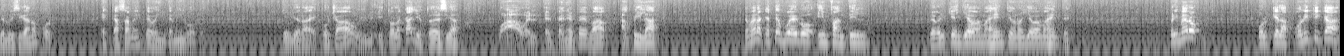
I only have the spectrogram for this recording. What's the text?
que Luis ganó por escasamente 20 mil votos. Usted hubiera escuchado y visto la calle, usted decía, wow, el, el PNP va a pilar. De manera que este juego infantil de ver quién lleva más gente o no lleva más gente, primero, porque la política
